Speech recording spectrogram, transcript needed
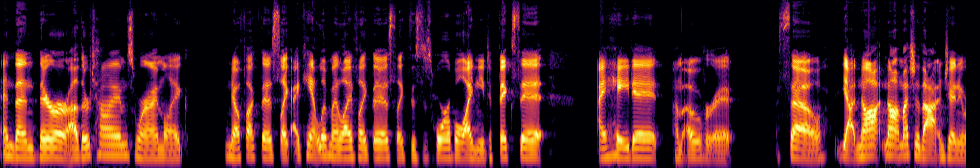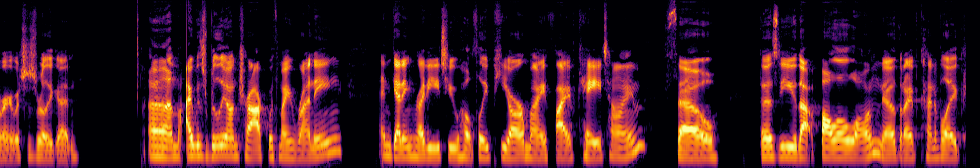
And then there are other times where I'm like, no, fuck this. Like, I can't live my life like this. Like, this is horrible. I need to fix it. I hate it. I'm over it. So yeah, not not much of that in January, which is really good. Um, I was really on track with my running and getting ready to hopefully PR my 5K time. So those of you that follow along know that I've kind of like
